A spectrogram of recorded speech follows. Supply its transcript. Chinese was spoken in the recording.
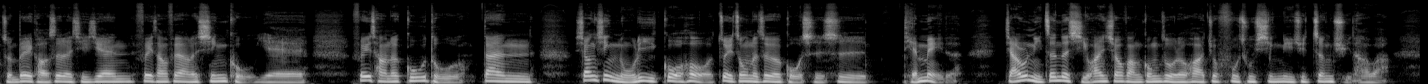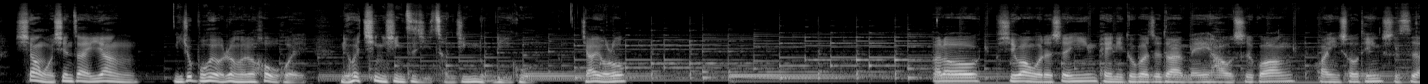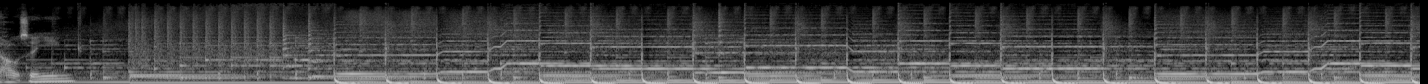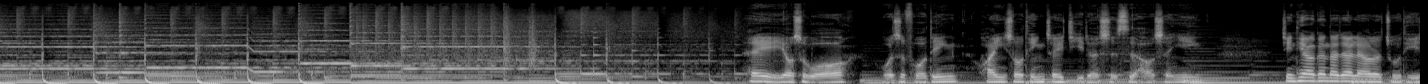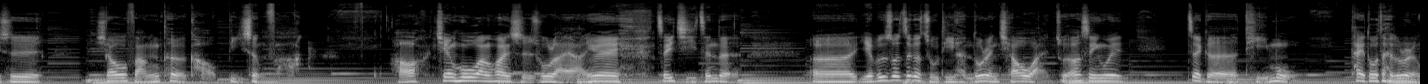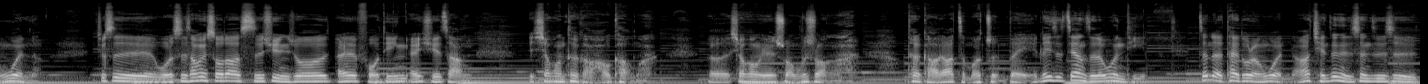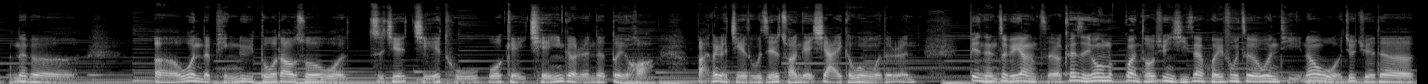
准备考试的期间非常非常的辛苦，也非常的孤独，但相信努力过后，最终的这个果实是甜美的。假如你真的喜欢消防工作的话，就付出心力去争取它吧。像我现在一样，你就不会有任何的后悔，你会庆幸自己曾经努力过。加油喽！Hello，希望我的声音陪你度过这段美好时光。欢迎收听十四号声音。又是我，我是佛丁，欢迎收听这一集的十四号声音。今天要跟大家聊的主题是消防特考必胜法。好，千呼万唤始出来啊，因为这一集真的，呃，也不是说这个主题很多人敲碗，主要是因为这个题目太多太多人问了。就是我时常会收到私讯说，哎，佛丁，哎，学长，消防特考好考吗？呃，消防员爽不爽啊？特考要怎么准备？类似这样子的问题，真的太多人问。然后前阵子甚至是那个呃问的频率多到说，我直接截图我给前一个人的对话，把那个截图直接传给下一个问我的人，变成这个样子了，开始用罐头讯息在回复这个问题。那我就觉得，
